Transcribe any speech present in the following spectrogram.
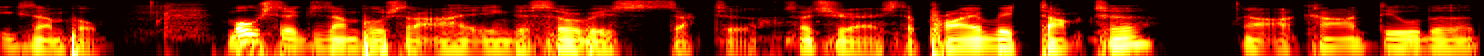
example, most examples are in the service sector, such as the private doctor, uh, a car dealer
